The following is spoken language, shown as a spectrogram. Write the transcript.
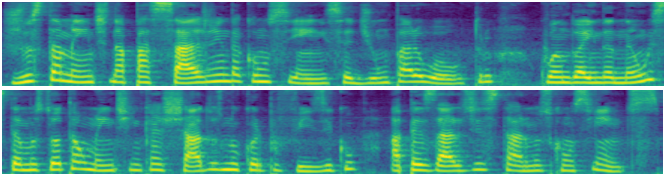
justamente na passagem da consciência de um para o outro, quando ainda não estamos totalmente encaixados no corpo físico, apesar de estarmos conscientes.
